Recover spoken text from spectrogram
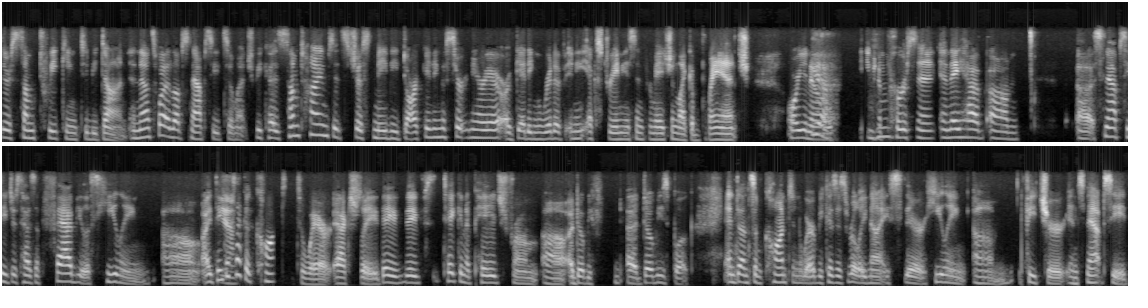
there's some tweaking to be done. And that's why I love Snapseed so much because sometimes it's just maybe darkening a certain area or getting rid of any extraneous information like a branch or, you know, Yeah. even Mhm. a person. And they have, um, uh, Snapseed just has a fabulous healing. Um, I think it's like a content aware. Actually, they've they've taken a page from uh, Adobe Adobe's book and done some content aware because it's really nice. Their healing um, feature in Snapseed,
